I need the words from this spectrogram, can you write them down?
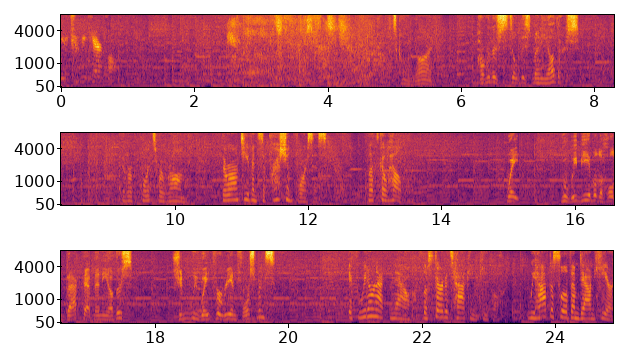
You two be careful. What's going on? How are there still this many others? The reports were wrong. There aren't even suppression forces. Let's go help. Wait, will we be able to hold back that many others? Shouldn't we wait for reinforcements? If we don't act now, they'll start attacking people. We have to slow them down here.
